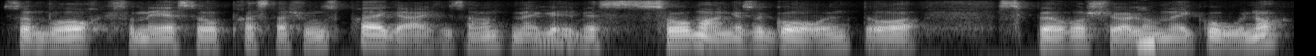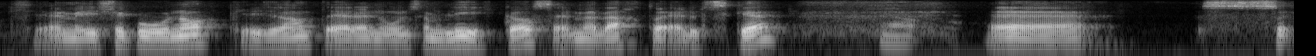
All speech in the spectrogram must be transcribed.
som vår, som er så prestasjonsprega. Vi, er så mange som går rundt og spør oss selv om vi er gode nok. Er vi ikke gode nok? Ikke er det noen som liker oss? Er vi verdt å elske? Ja. Eh, så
